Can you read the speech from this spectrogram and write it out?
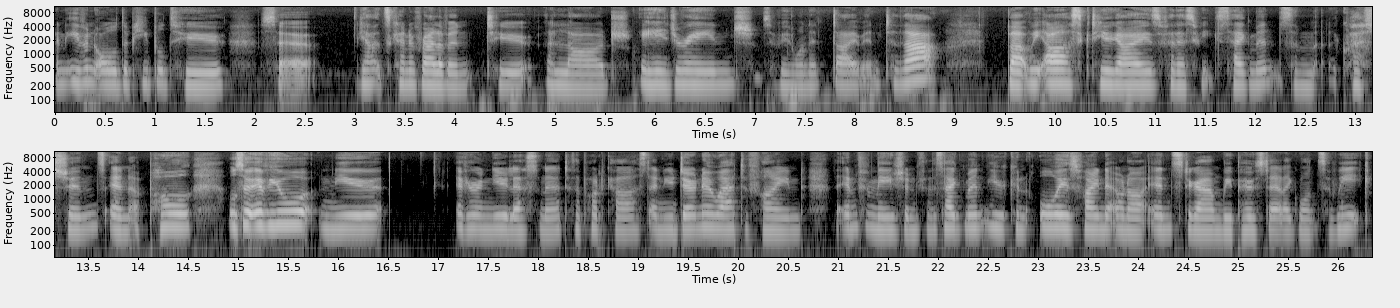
and even older people too. So, yeah, it's kind of relevant to a large age range. So, we want to dive into that. But we asked you guys for this week's segment some questions in a poll. Also, if you're new if you're a new listener to the podcast and you don't know where to find the information for the segment, you can always find it on our Instagram. We post it like once a week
